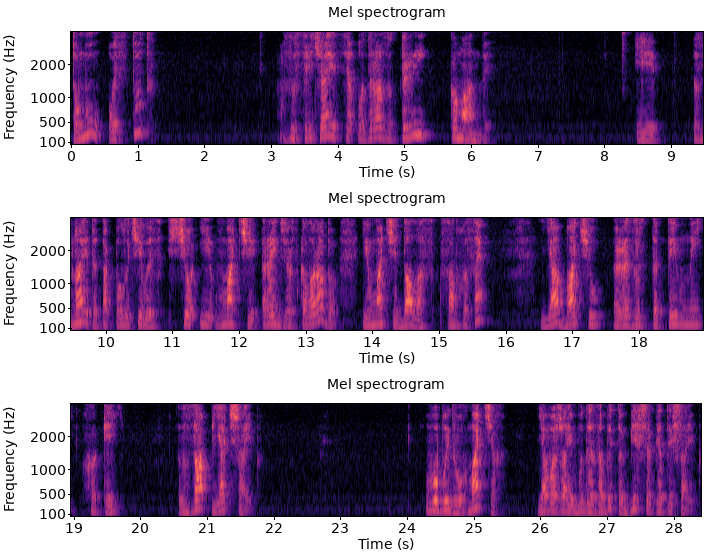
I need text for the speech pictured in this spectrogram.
Тому ось тут зустрічаються одразу три команди. І знаєте, так вийшло, що і в матчі Рейнджерс Колорадо, і в матчі Даллас Сан Хосе я бачу результативний хокей за 5 шайб. В обидвох матчах, я вважаю, буде забито більше 5 шайб.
